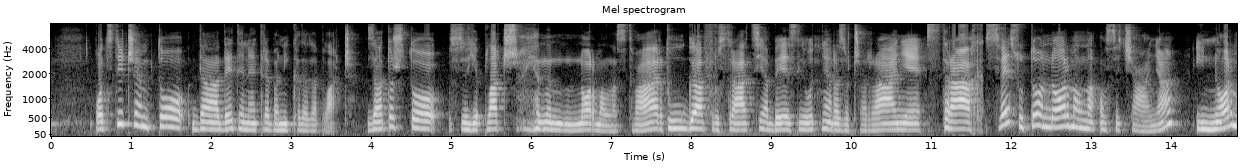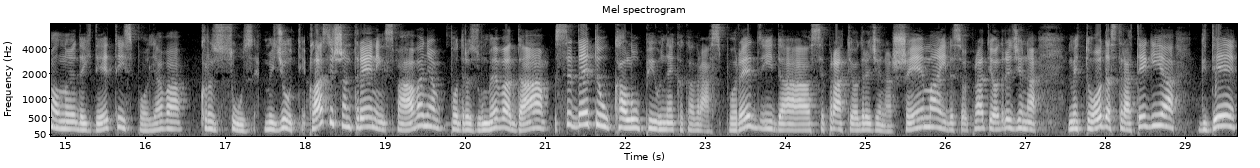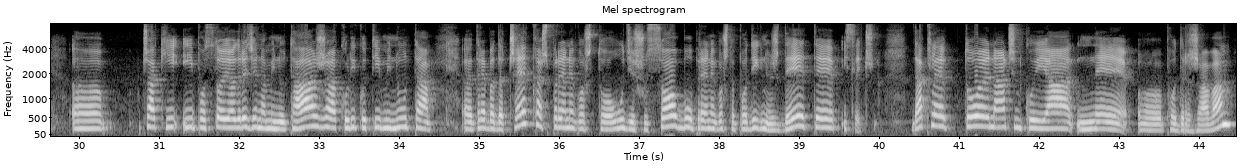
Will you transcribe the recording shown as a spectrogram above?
podstičem to da dete ne treba nikada da plače. Zato što je plač jedna normalna stvar, tuga, frustracija, bes, ljutnja, razočaranje, strah, sve su to normalna osjećanja i normalno je da ih dete ispoljava kroz suze. Međutim, klasičan trening spavanja podrazumeva da se dete ukalupi u nekakav raspored i da se prati određena šema i da se prati određena metoda, strategija gde uh, čak i, i postoji određena minutaža, koliko ti minuta e, treba da čekaš pre nego što uđeš u sobu, pre nego što podigneš dete i slično. Dakle, to je način koji ja ne e, podržavam,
